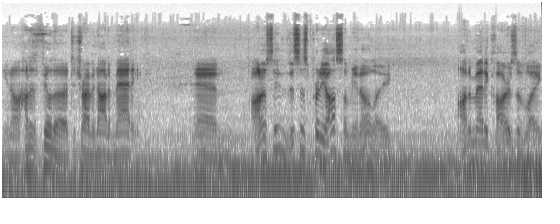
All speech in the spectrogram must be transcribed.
You know, how does it feel to, to drive an automatic? And honestly, this is pretty awesome, you know, like automatic cars have like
